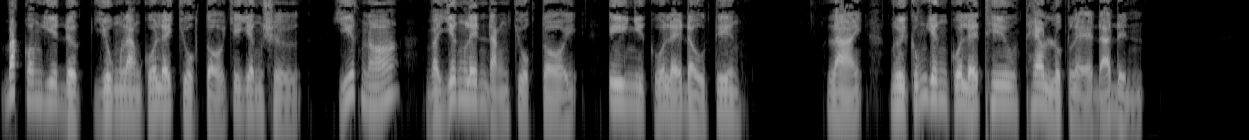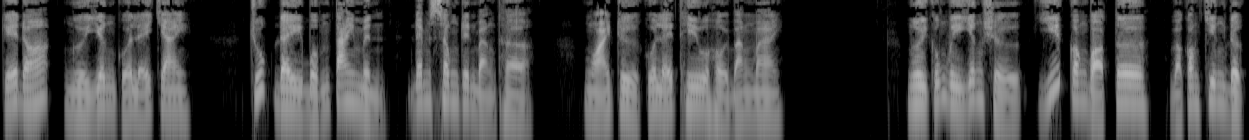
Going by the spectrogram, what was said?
bắt con dê đực dùng làm của lễ chuộc tội cho dân sự, giết nó và dâng lên đặng chuộc tội, y như của lễ đầu tiên. Lại, người cũng dân của lễ thiêu theo luật lệ đã định. Kế đó, người dân của lễ chay, trút đầy bụng tay mình, đem xông trên bàn thờ, ngoại trừ của lễ thiêu hồi ban mai. Người cũng vì dân sự giết con bò tơ và con chiên đực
